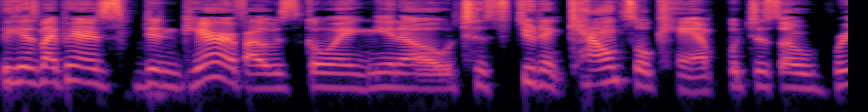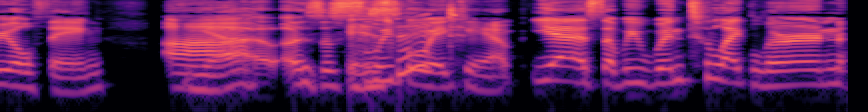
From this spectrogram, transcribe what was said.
because my parents didn't care if I was going, you know, to student council camp, which is a real thing. Uh, yeah. as a sleepaway camp. Yeah, so we went to like learn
